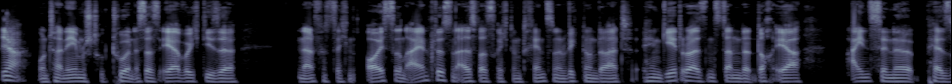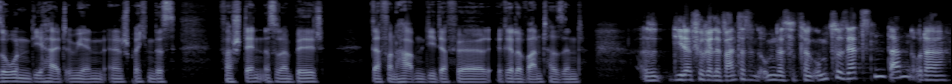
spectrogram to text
ja. Unternehmensstrukturen? Ist das eher wirklich diese, in Anführungszeichen, äußeren Einflüsse und alles, was Richtung Trends und Entwicklung dort hingeht? Oder sind es dann doch eher einzelne Personen, die halt irgendwie ein entsprechendes Verständnis oder ein Bild davon haben, die dafür relevanter sind. Also die dafür relevanter sind, um das sozusagen umzusetzen dann oder?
